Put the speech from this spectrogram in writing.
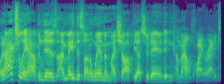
What actually happened is I made this on a whim in my shop yesterday and it didn't come out quite right.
